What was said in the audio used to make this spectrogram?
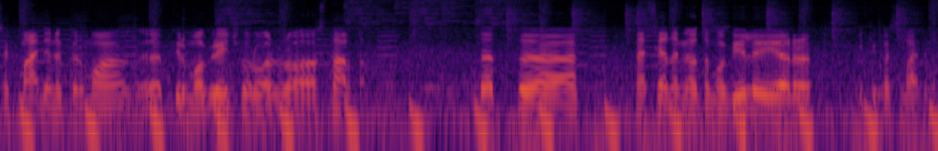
sekmadienio pirmo, pirmo greičio ruožo starto. Tad mes sėdame į automobilį ir iki pasimatymo.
